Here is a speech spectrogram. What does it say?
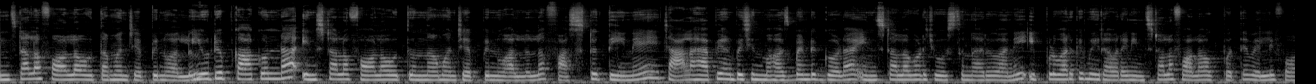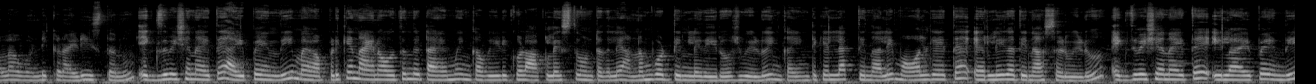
ఇన్స్టాలో ఫాలో అవుతామని చెప్పిన వాళ్ళు యూట్యూబ్ కాకుండా ఇన్స్టాలో ఫాలో అవుతున్నాం అని చెప్పిన వాళ్ళలో ఫస్ట్ తినే చాలా హ్యాపీ అనిపించింది. మా హస్బెండ్కి కూడా ఇన్స్టాలో కూడా చూస్తున్నారు అని. ఇప్పుడు వరకు మీరు ఎవరైనా ఇన్స్టాలో ఫాలో అవ్వకపోతే వెళ్ళి ఫాలో అవ్వండి. ఇక్కడ ఐడి ఇస్తాను. ఎగ్జిబిషన్ అయితే అయిపోయింది. మేము అప్పటికే నైన్ అవుతుంది టైం ఇంకా వీడికి కూడా ఆకలేస్తూ ఉంటుందిలే. అన్నం కూడా తినలేదు ఈ రోజు వీడు. ఇంకా ఇంటికి వెళ్ళాక తినాలి. మామూలుగా అయితే ఎర్లీగా తినేస్తాడు వీడు. ఎగ్జిబిషన్ అయితే ఇలా అయిపోయింది.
